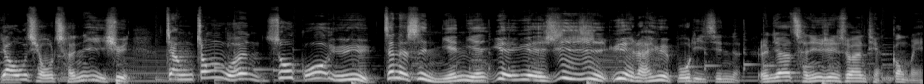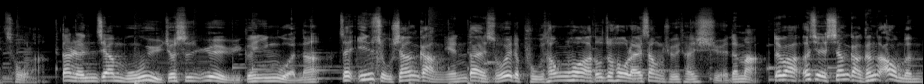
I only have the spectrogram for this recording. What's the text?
要求陈奕迅讲中文说国语，真的是年年月月日日越来越玻璃心了。人家陈奕迅虽然舔共没错啦，但人家母语就是粤语跟英文啊，在英属香港年代，所谓的普通话都是后来上学才学的嘛，对吧？而且香港跟澳门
